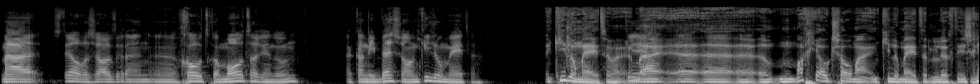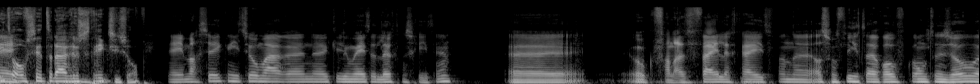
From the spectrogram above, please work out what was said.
Maar stel, we zouden er een eh, grotere motor in doen, dan kan die best wel een kilometer. Een kilometer. Maar eh, eh, mag je ook zomaar een kilometer de lucht in schieten? Nee. Of zitten daar restricties op? Nee, je mag zeker niet zomaar een kilometer de lucht in schieten. Eh, ook vanuit veiligheid, van, als er een vliegtuig overkomt en zo.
